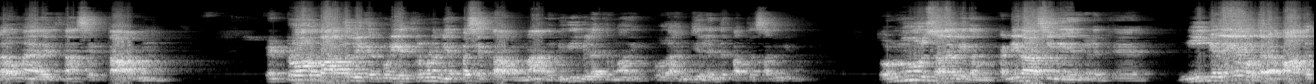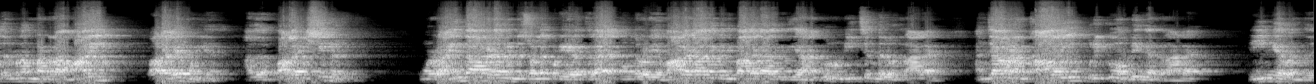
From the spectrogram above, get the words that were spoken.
லவ் மேரேஜ் தான் செட் ஆகும். பெற்றோர் பார்த்து வைக்கக்கூடிய திருமணம் எப்ப செட் ஆகும்னா அது விதி விலக்கு மாதிரி ஒரு அஞ்சுல இருந்து பத்து சதவீதம். தொண்ணூறு சதவீதம் கன்னிராசி நேர்களுக்கு நீங்களே ஒருத்தரை பார்த்து திருமணம் பண்ற மாதிரி வரவே முடியாது. அதுல பல விஷயங்கள் இருக்கு. உங்களோட ஐந்தாம் இடம் என்று சொல்லக்கூடிய இடத்துல உங்களுடைய மாலகாதிபதி பாலகாதிபதியான குரு நீச்சல் தருவதனால அஞ்சாம் இடம் காலையும் குறிக்கும் அப்படிங்கறதுனால நீங்க வந்து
